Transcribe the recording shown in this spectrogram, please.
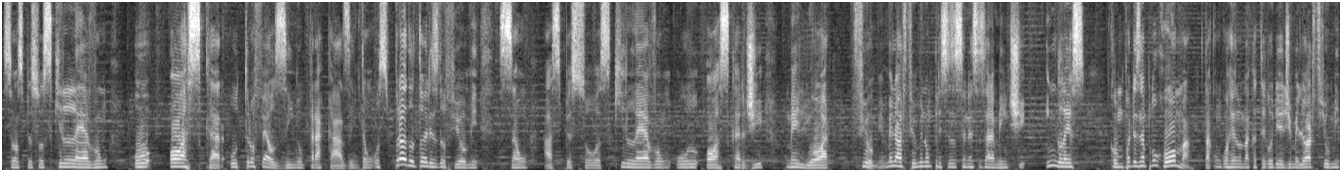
são as pessoas que levam o Oscar, o troféuzinho para casa. Então, os produtores do filme são as pessoas que levam o Oscar de melhor filme. Melhor filme não precisa ser necessariamente inglês. Como por exemplo Roma, está concorrendo na categoria de melhor filme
